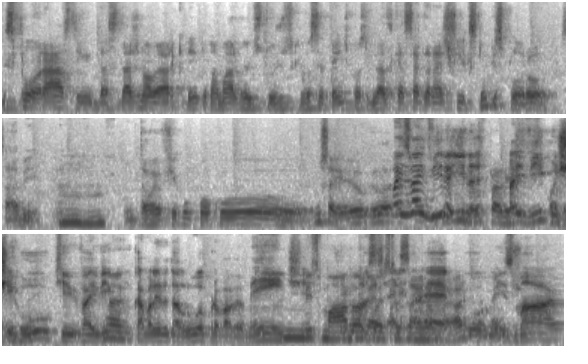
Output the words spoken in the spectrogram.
explorar, assim, da cidade de Nova York dentro da Marvel Studios que você tem de possibilidades que a série da Netflix nunca explorou, sabe? uhum. Então eu fico um pouco. Não sei, eu. eu Mas vai vir aí, né? Vai vir com. She-Hulk, vai vir É. com o Cavaleiro da Lua, provavelmente. Miss Marvel, vai vai ser sair em Nova York o também? Miss Marvel.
